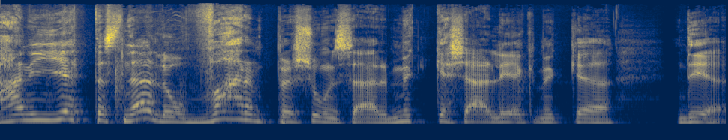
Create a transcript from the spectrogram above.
Han är jättesnäll och varm person. Så här, mycket kärlek, mycket det.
